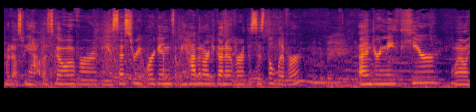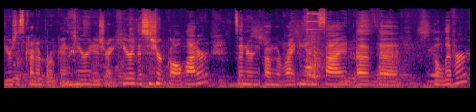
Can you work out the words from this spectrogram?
what else we have? Let's go over the accessory organs that we haven't already gone over. This is the liver. Underneath here, well, yours is kind of broken. Here it is right here. This is your gallbladder. It's under on the right hand side of the the liver.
